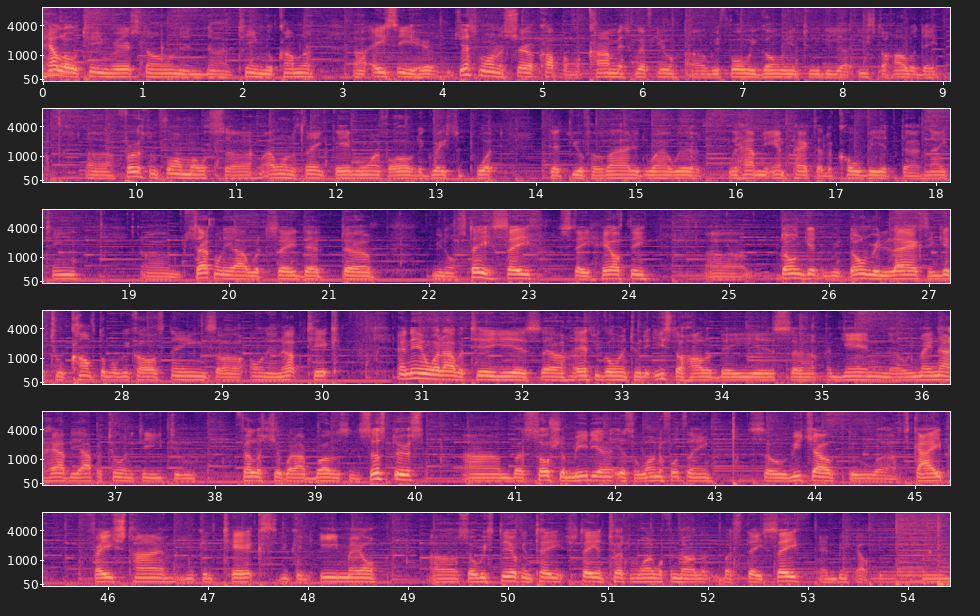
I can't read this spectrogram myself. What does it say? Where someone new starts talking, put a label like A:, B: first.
A: hello, Team Redstone and uh, Team New Cumberland. Uh, AC here. Just want to share a couple of comments with you uh, before we go into the uh, Easter holiday. Uh, first and foremost, uh, I want to thank everyone for all the great support that you've provided while we're, we're having the impact of the COVID-19. Um, secondly, I would say that, you know, stay safe, stay healthy. Don't get, don't relax and get too comfortable because things are on an uptick. And then what I would tell you is, uh, as we go into the Easter holiday, is uh, again, uh, we may not have the opportunity to fellowship with our brothers and sisters, um, but social media is a wonderful thing. So reach out through uh, Skype, FaceTime, you can text, you can email. Uh, so we still can stay in touch one with another, but stay safe and be healthy.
